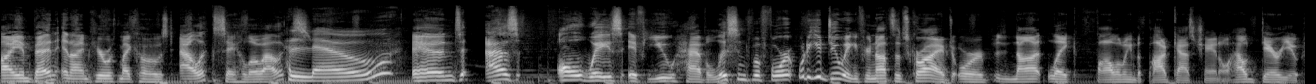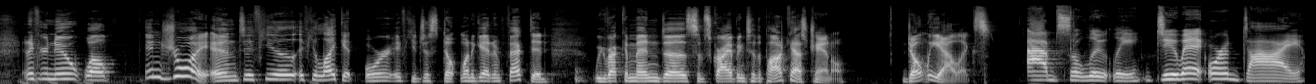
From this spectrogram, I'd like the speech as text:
I am Ben and I'm here with my co-host Alex. Say hello, Alex. Hello. And as always, if you have listened before, what are you doing if you're not subscribed or not like following the podcast channel? How dare you? And if you're new, well, enjoy and if you if you like it or if you just don't want to get infected we recommend uh, subscribing to the podcast channel don't we, Alex? Absolutely. Do it or die.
